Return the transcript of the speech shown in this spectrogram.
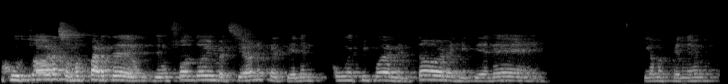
Justo ahora somos parte de un, de un fondo de inversiones que tienen un equipo de mentores y tiene, digamos, tienen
